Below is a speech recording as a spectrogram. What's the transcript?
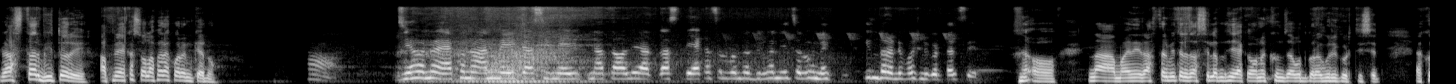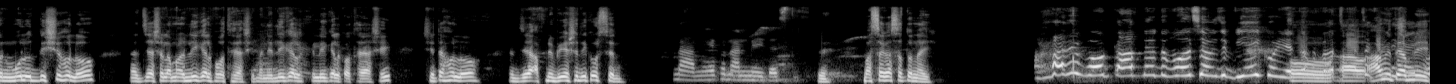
রাস্তার ভিতরে আপনি একা চলাফেরা করেন কেন? হ্যাঁ। যেহেতু এখনও আনমেরিট আছি মেরিট না তাহলে রাস্তায় একা চলবো না দুর্গা নিয়ে চলবো নাকি তিন ধরনের প্রশ্ন করতেছে। ও না মানে রাস্তার ভিতরে যাচ্ছিলাম একা অনেকক্ষণ যাবত ঘোরাঘুরি করতেছেন এখন মূল উদ্দেশ্য হলো যে আসলে আমরা লিগ্যাল পথে আসি মানে লিগ্যাল লিগ্যাল কথায় আসি। সেটা হলো যে আপনি বিয়ে শাদী করছেন? না আমি এখন আনমেরিট আছি। বাচ্চা কাচ্চা তো নাই? যে বিয়েই করি ও, তখন বাচ্চা আ, কাচ্চা আমি তো এমনি-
